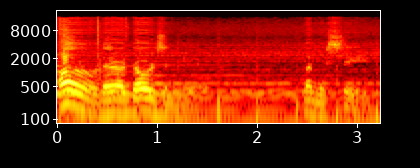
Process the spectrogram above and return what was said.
Oh, there are doors in here. Let me see.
